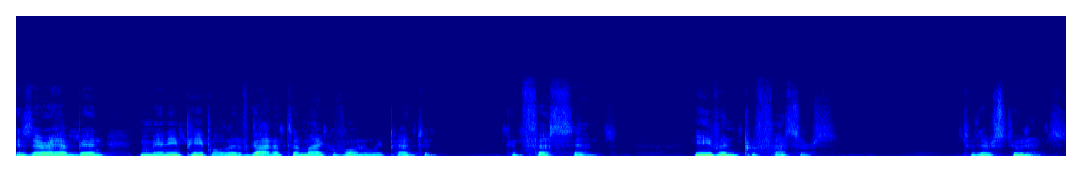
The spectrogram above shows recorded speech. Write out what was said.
is there have been many people that have gotten up to the microphone and repented, confessed sins, even professors to their students,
